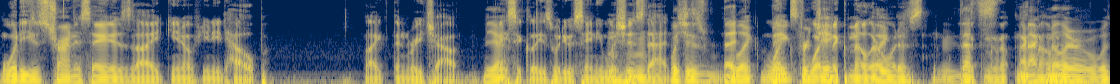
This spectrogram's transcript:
what he's trying to say is like, you know, if you need help, like then reach out. Yeah. Basically is what he was saying. He wishes mm-hmm. that which is that like big for what Jake Mac Miller like, would have That's Mac- Mac, Mac Miller. was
